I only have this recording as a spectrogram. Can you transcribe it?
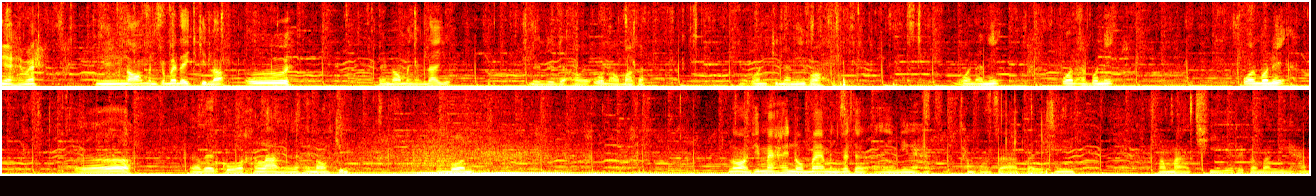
เนี่ยเห็นไหมนี่น้องมันก็ไม่ได้กินแล้วเอ้ยในน้องมันยังได้อยู่ เดี๋ยวเดี๋ยวเอาไอ้อ้วนออกมาก่อนอ้วนกินอันนี้พออ้วนอันนี้อ้วนอันบนนี้อ้วนบนนี้ เออแล้วก็โกะข้างล่างนี่ให้น้องกินข้างบนระหว่างที่แม่ให้นมแม่มันก็จะอย่างนี้นะฮะทำความสะอาดไปให้น้องหมาฉี่อะไรประมาณนี้ฮะ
